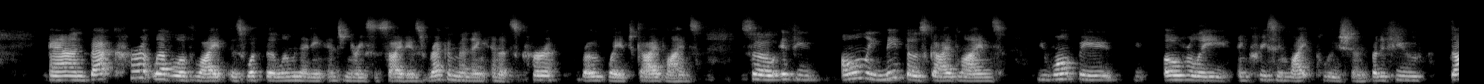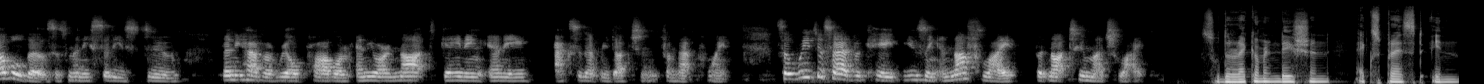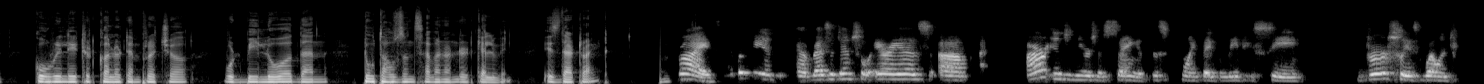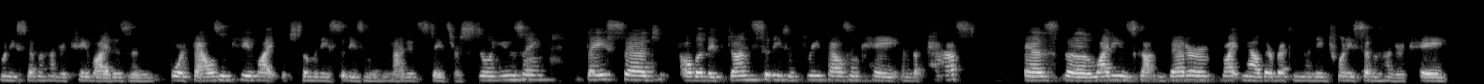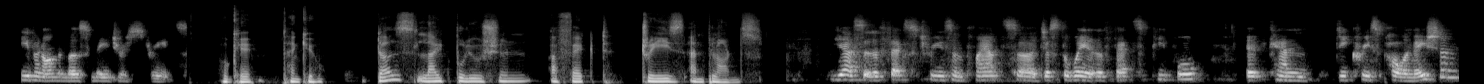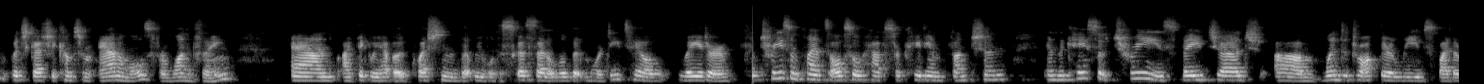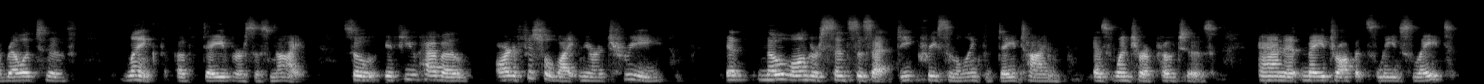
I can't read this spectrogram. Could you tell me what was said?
And that current level of light is what the Illuminating Engineering Society is recommending in its current road wage guidelines. So if you only meet those guidelines, you won't be overly increasing light pollution. But if you double those, as many cities do, then you have a real problem and you are not gaining any accident reduction from that point. So we just advocate using enough light, but not too much light. So the recommendation expressed in correlated color temperature would be lower than 2700 Kelvin. Is that right? Right. That would be in uh, residential areas. Um, our engineers are saying at this point they believe you see virtually as well in 2700 K light as in 4000 K light, which so many cities in the United States are still using. They said, although they've done cities in 3000 K in the past, as the lighting has gotten better, right now they're recommending 2700 K even on the most major streets. Okay, thank you. Does light pollution affect trees and plants? Yes, it affects trees and plants uh, just the way it affects people. It can decrease pollination, which actually comes from animals, for one thing. And I think we have a question that we will discuss that a little bit more detail later. Trees and plants also have circadian function. In the case of trees, they judge um, when to drop their leaves by the relative length of day versus night. So if you have a artificial light near a tree, it no longer senses that decrease in the length of daytime as winter approaches and it may drop its leaves late.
